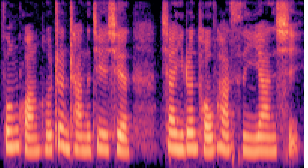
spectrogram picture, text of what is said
疯狂和正常的界限像一根头发丝一样细，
